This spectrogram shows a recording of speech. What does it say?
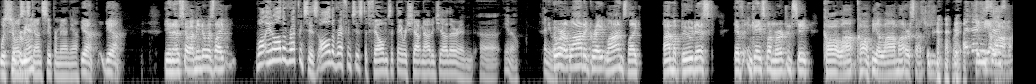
was Superman. Moses Superman. Gunn, Superman, yeah. yeah, yeah. You know, so I mean, there was like, Well, and all the references, all the references to films that they were shouting out at each other, and uh, you know, anyway. there were a lot of great lines like, "I'm a Buddhist. If in case of emergency, call a llama, call me a llama or something." right. And then Give he says,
